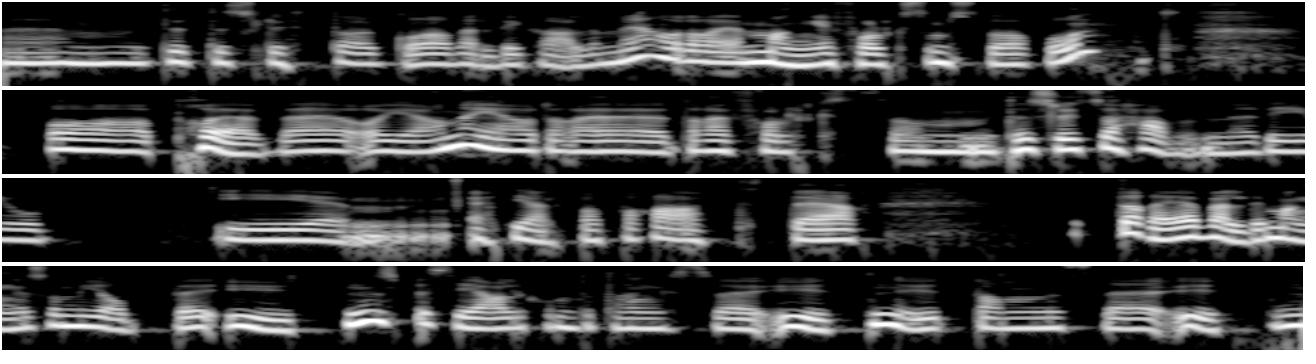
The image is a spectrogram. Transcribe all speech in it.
eh, det til slutt går veldig gale med. Og det er mange folk som står rundt og prøver å gjøre noe, og det er, det er folk som Til slutt så havner de jo i et hjelpeapparat der det er veldig mange som jobber uten spesialkompetanse, uten utdannelse, uten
